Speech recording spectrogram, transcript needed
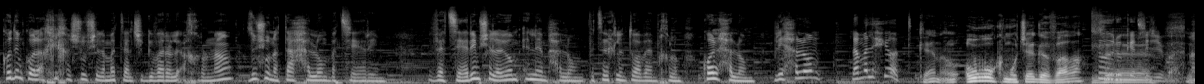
קודם כל, הכי חשוב שלמדתי על צ'י גווארה לאחרונה, זה שהוא נטע חלום בצעירים. והצעירים של היום אין להם חלום, וצריך לנטוע בהם חלום. כל חלום. בלי חלום, למה לחיות? כן, אורו כמו צ'ה גווארה. אורו כמו צ'ה גווארה.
